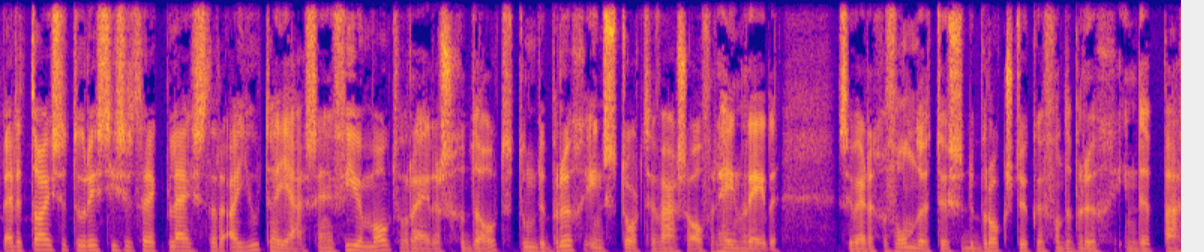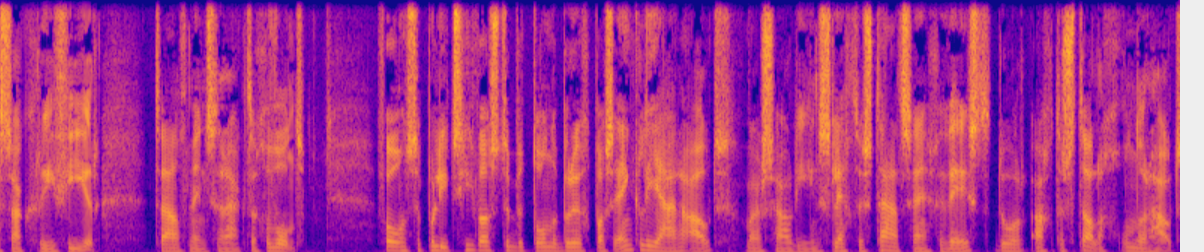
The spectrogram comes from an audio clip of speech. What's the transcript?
Bij de Thaise toeristische trekpleister Ayutthaya zijn vier motorrijders gedood... toen de brug instortte waar ze overheen reden. Ze werden gevonden tussen de brokstukken van de brug in de Pasak-rivier. Twaalf mensen raakten gewond. Volgens de politie was de betonnen brug pas enkele jaren oud... maar zou die in slechte staat zijn geweest door achterstallig onderhoud.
